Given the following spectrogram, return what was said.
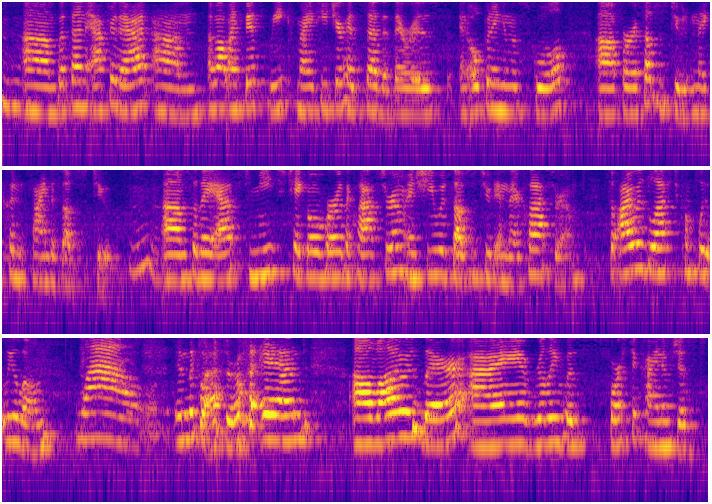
Mhm. Um, but then after that, um, about my fifth week, my teacher had said that there was an opening in the school uh, for a substitute, and they couldn't find a substitute. Mm. Um, so they asked me to take over the classroom, and she would substitute in their classroom. So I was left completely alone Wow. in the classroom. And uh, while I was there, I really was forced to kind of just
